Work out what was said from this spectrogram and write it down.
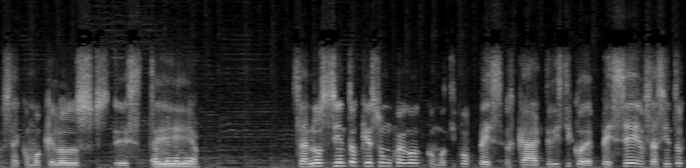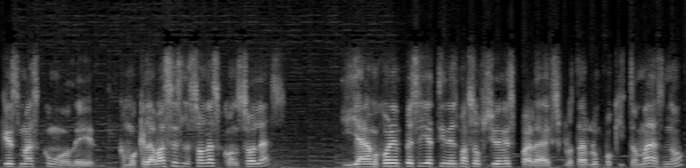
O sea, como que los... Este, o sea, no siento que es un juego como tipo PC, característico de PC, o sea, siento que es más como de, como que la base son las consolas y a lo mejor en PC ya tienes más opciones para explotarlo un poquito más, ¿no?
